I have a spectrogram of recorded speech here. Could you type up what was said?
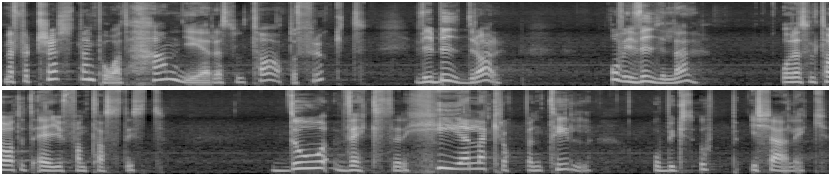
med förtröstan på att han ger resultat och frukt. Vi bidrar och vi vilar. Och resultatet är ju fantastiskt. Då växer hela kroppen till och byggs upp i kärlek.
